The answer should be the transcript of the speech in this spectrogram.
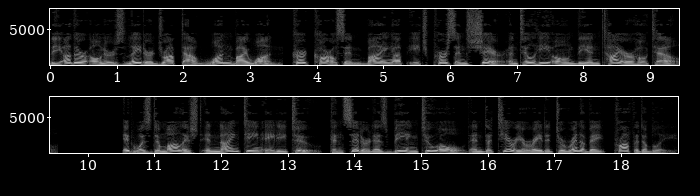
The other owners later dropped out one by one, Curt Carlson buying up each person's share until he owned the entire hotel. It was demolished in 1982, considered as being too old and deteriorated to renovate profitably.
